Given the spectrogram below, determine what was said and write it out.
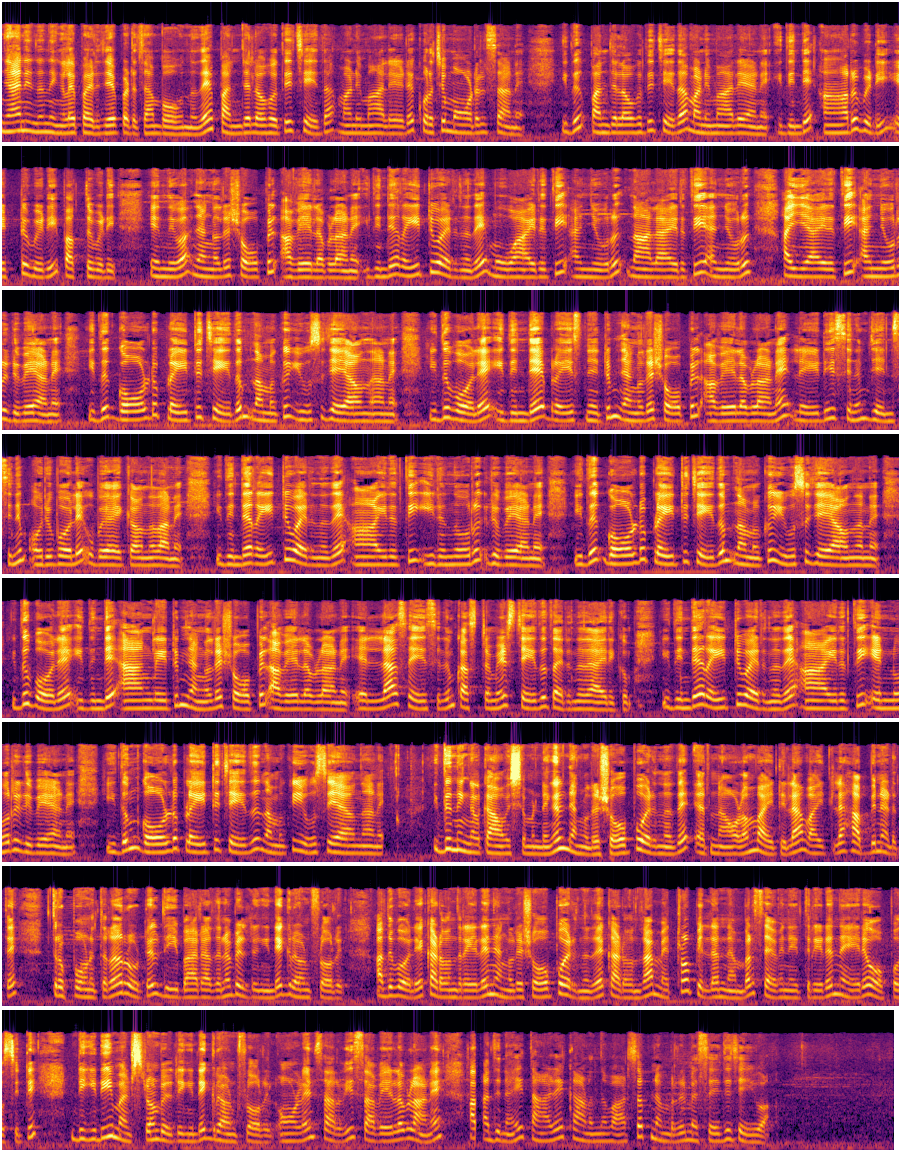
ഞാൻ ഇന്ന് നിങ്ങളെ പരിചയപ്പെടുത്താൻ പോകുന്നത് പഞ്ചലോഹത്തിൽ ചെയ്ത മണിമാലയുടെ കുറച്ച് മോഡൽസ് ആണ്. ഇത് പഞ്ചലോഹത്തിൽ ചെയ്ത മണിമാലയാണ്. ഇതിന്റെ ആറ് പിടി എട്ട് പിടി പത്ത് പിടി എന്നിവ ഞങ്ങളുടെ ഷോപ്പിൽ അവൈലബിൾ ആണ്. ഇതിന്റെ റേറ്റ് വരുന്നത് മൂവായിരത്തി അഞ്ഞൂറ് നാലായിരത്തി അഞ്ഞൂറ് അയ്യായിരത്തി അഞ്ഞൂറ് രൂപയാണ്. ഇത് ഗോൾഡ് പ്ലേറ്റ് ചെയ്തും നമുക്ക് യൂസ് ചെയ്യാവുന്നതാണ്. ഇതുപോലെ ഇതിന്റെ ബ്രേസ്നെറ്റും ഞങ്ങളുടെ ഷോപ്പിൽ അവൈലബിൾ ആണ്. ലേഡീസിനും ജെൻസിനും ഒരുപോലെ ഉപയോഗിക്കാവുന്നതാണ്. ഇതിന്റെ റേറ്റ് വരുന്നത് ആയിരത്തി ഇരുന്നൂറ് രൂപയാണ്. ഇത് ഗോൾഡ് പ്ലേറ്റ് ചെയ്തും നമുക്ക് യൂസ് ചെയ്യാവുന്നതാണ്. ഇതുപോലെ ഇതിന്റെ ആംഗ്ലേറ്റും ഞങ്ങളുടെ ഷോപ്പിൽ അവൈലബിൾ ആണ്. എല്ലാ സൈസിലും കസ്റ്റമേഴ്സ് ചെയ്ത് തരുന്നതായിരിക്കും. ഇതിന്റെ റേറ്റ് വരുന്നത് ആയിരത്തി രൂപയാണ്. ഇതും ഗോൾഡ് പ്ലേറ്റ് ചെയ്ത് നമുക്ക് യൂസ് ചെയ്യാവുന്നതാണ്. ഇത് നിങ്ങൾക്ക് ആവശ്യമുണ്ടെങ്കിൽ ഞങ്ങളുടെ ഷോപ്പ് വരുന്നത് എറണാകുളം വൈറ്റില വൈറ്റില ഹബിനടുത്ത് തൃപ്പൂണിത്തറ റൂട്ടിൽ ദീപാരാധന ബിൽഡിങ്ങിന്റെ ഗ്രൗണ്ട് ഫ്ലോറിൽ അതുപോലെ കടവന്ത്രയിലെ ഞങ്ങളുടെ ഷോപ്പ് വരുന്നത് Kadavanthra metro pillar number seven eight ത്രീയുടെ നേരെ ഓപ്പോസിറ്റ് ഡി ഡി മൺസ്റ്റോൺ ബിൽഡിങ്ങിന്റെ ഗ്രൗണ്ട് ഫ്ലോറിൽ ഓൺലൈൻ സർവീസ് അവൈലബിൾ ആണ്. അതിനായി താഴെ കാണുന്ന വാട്സപ്പ് നമ്പറിൽ മെസ്സേജ് ചെയ്യുക.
